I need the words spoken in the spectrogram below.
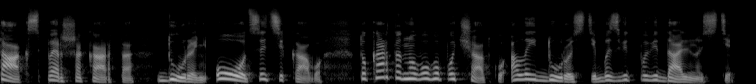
Такс, перша карта, дурень. О, це цікаво. То карта нового початку, але й дурості, безвідповідальності.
